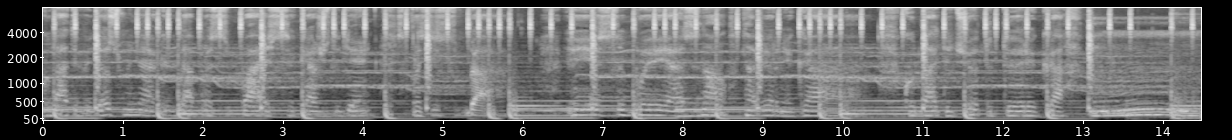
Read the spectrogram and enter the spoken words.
Куда ты ведешь меня, когда просыпаешься каждый день? Спроси себя. И если бы я знал наверняка Куда течет эта река? М-м-м.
